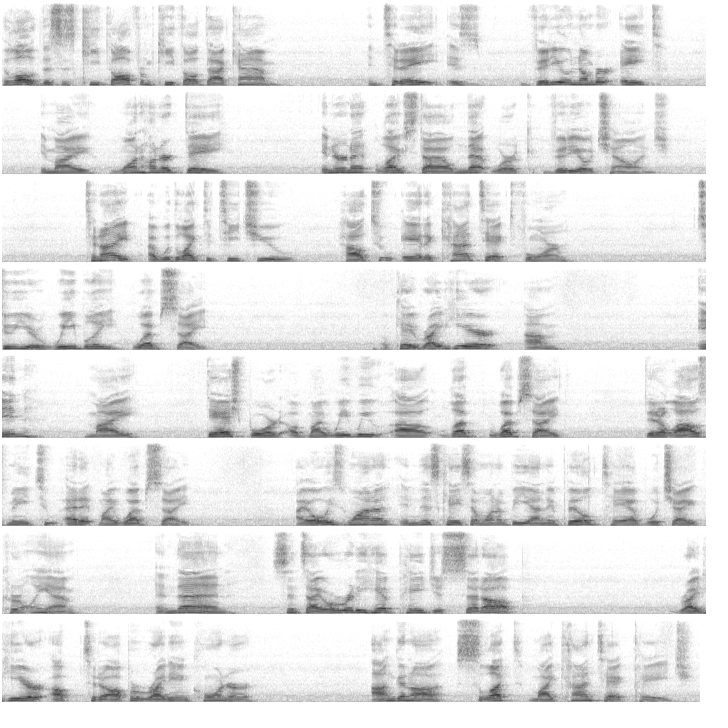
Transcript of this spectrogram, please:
Hello, this is Keith Aul from KeithAul.com, and today is video number 8 in my 100 day Internet Lifestyle Network video challenge. Tonight, I would like to teach you how to add a contact form to your Weebly website. Okay, right here, I'm in my dashboard of my Weebly uh, web website that allows me to edit my website. I always want to, in this case, I want to be on a build tab, which I currently am. And then, since I already have pages set up, right here up to the upper right hand corner, I'm going to select my contact page.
